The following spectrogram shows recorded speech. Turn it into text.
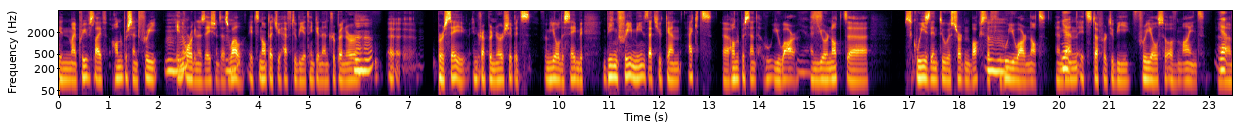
in my previous life 100% free Mm-hmm. in organizations as well. It's not that you have to be, I think, an entrepreneur Uh-huh. uh, per se. Entrepreneurship, it's for me all the same. Being free means that you can act uh, 100% who you are, and you're not uh, squeezed into a certain box of who you are not. And Mm-hmm. Yeah. then it's tougher to be free also of mind. yeah, Um,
